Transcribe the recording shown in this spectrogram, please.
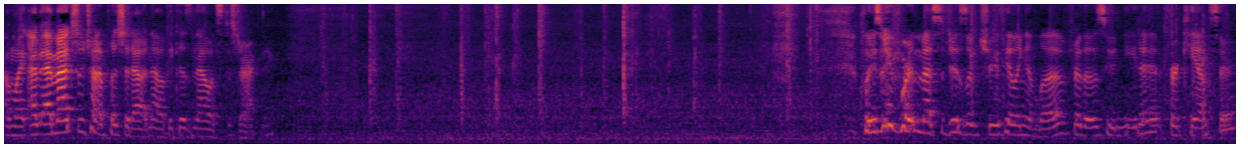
I'm like I'm, I'm actually trying to push it out now because now it's distracting. Please report messages of truth, healing, and love for those who need it for Cancer.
